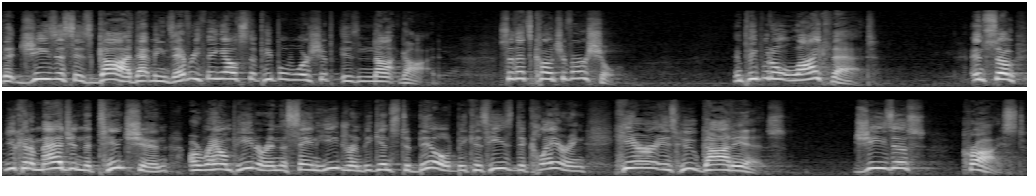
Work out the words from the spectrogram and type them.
that Jesus is God, that means everything else that people worship is not God. So that's controversial. And people don't like that. And so you could imagine the tension around Peter in the Sanhedrin begins to build because he's declaring, here is who God is Jesus Christ.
